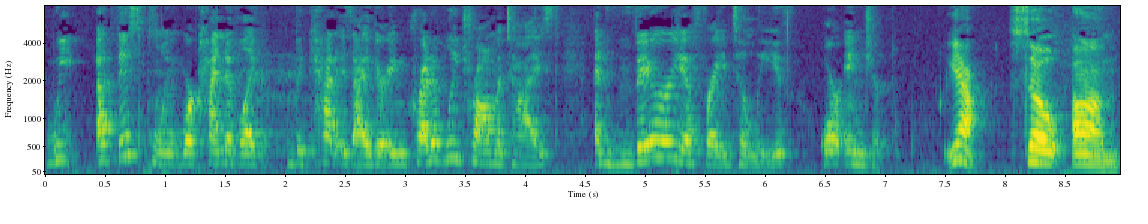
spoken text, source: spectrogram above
we at this point we're kind of like the cat is either incredibly traumatized and very afraid to leave or injured. Yeah. So, um,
